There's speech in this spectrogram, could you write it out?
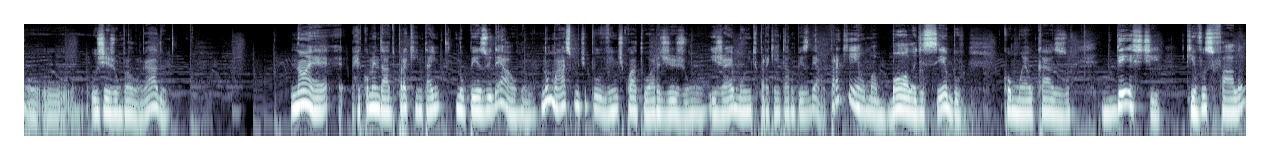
o, o, o jejum prolongado, não é recomendado para quem tá no peso ideal. Né? No máximo, tipo, 24 horas de jejum, e já é muito para quem tá no peso ideal. Para quem é uma bola de sebo, como é o caso deste que vos fala,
